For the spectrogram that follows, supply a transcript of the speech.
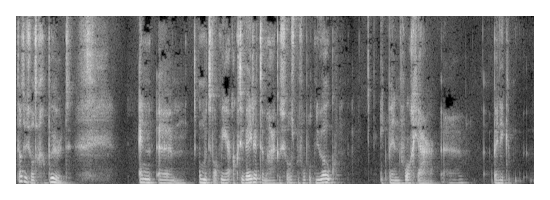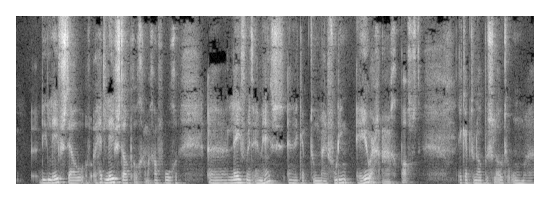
dat is wat er gebeurt. En um, om het wat meer actueler te maken, zoals bijvoorbeeld nu ook. Ik ben vorig jaar, uh, ben ik die leefstijl, het leefstijlprogramma gaan volgen. Uh, Leef met MS. En ik heb toen mijn voeding heel erg aangepast. Ik heb toen ook besloten om uh, eh,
